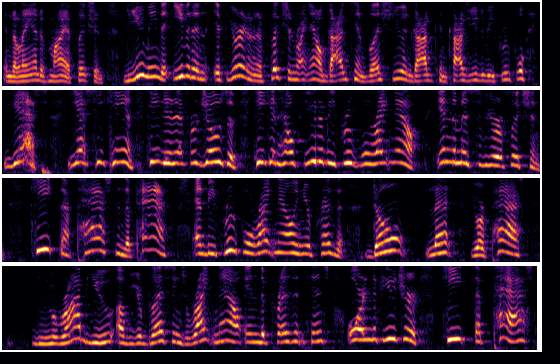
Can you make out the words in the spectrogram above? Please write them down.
in the land of my affliction. Do you mean that even in, if you're in an affliction right now, God can bless you and God can cause you to be fruitful? Yes, yes, he can. He did it for Joseph. He can help you to be fruitful right now in the midst of your affliction. Keep the past in the past and be fruitful right now in your present. Don't let your past rob you of your blessings right now in the present tense or in the future. Keep the past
